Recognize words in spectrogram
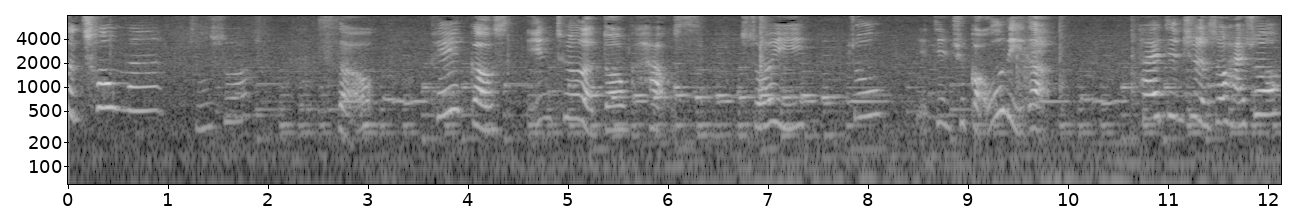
很臭吗？猪说。So pig goes into the dog house. 所以猪也进去狗屋里了。它进去的时候还说。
